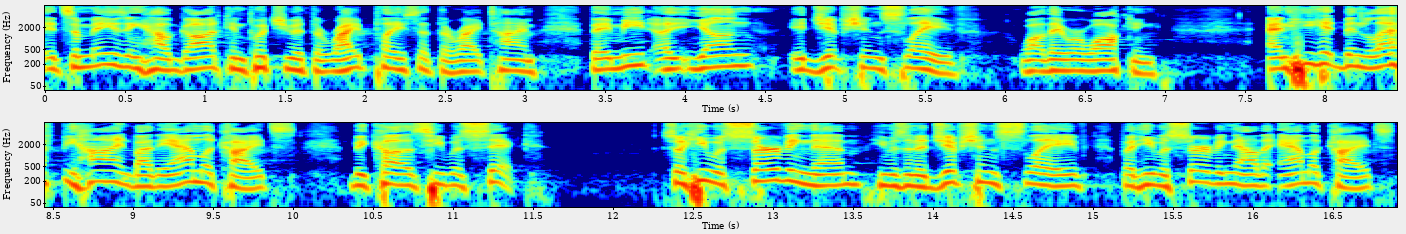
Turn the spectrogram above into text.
it's amazing how God can put you at the right place at the right time. They meet a young Egyptian slave while they were walking, and he had been left behind by the Amalekites because he was sick. So he was serving them. He was an Egyptian slave, but he was serving now the Amalekites.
